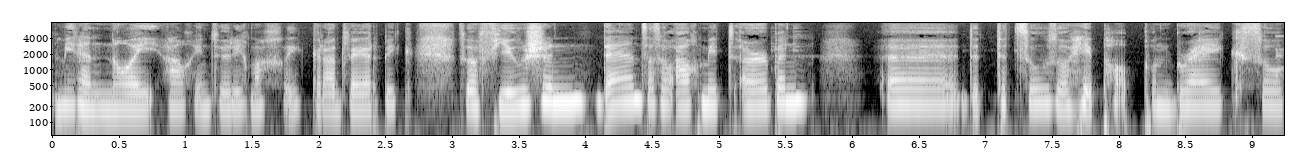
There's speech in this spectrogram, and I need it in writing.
Wir haben neu, auch in Zürich mache ich gerade Werbung, so ein Fusion Dance, also auch mit Urban äh, dazu, so Hip-Hop und Break, so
